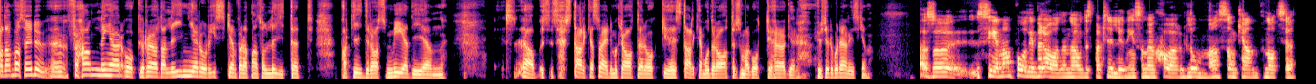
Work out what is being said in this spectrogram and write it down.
Adam, vad säger du? Eh, förhandlingar och röda linjer och risken för att man som litet parti dras med i en ja, starka sverigedemokrater och eh, starka moderater som har gått till höger. Hur ser du på den risken? Alltså, ser man på Liberalerna och dess partiledning som en skör blomma som kan på något sätt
